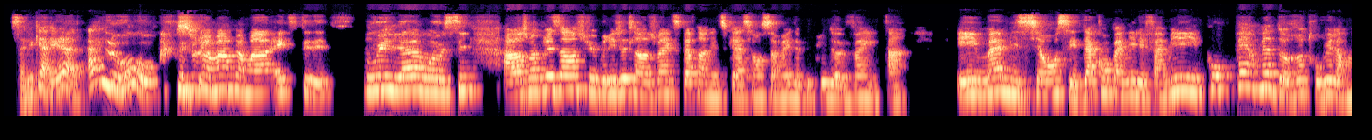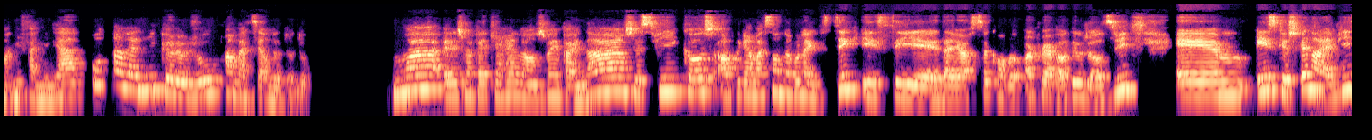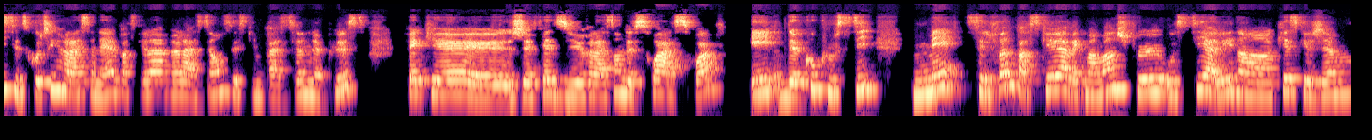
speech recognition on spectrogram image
Salut Karel. Allô? Je suis vraiment, vraiment excitée. Oui, hein, moi aussi. Alors, je me présente, je suis Brigitte Langevin, experte en éducation au sommeil depuis plus de 20 ans. Et ma mission, c'est d'accompagner les familles pour permettre de retrouver l'harmonie familiale autant la nuit que le jour en matière de dodo. Moi, euh, je m'appelle Karel Langevin Paineur. Je suis coach en programmation neurolinguistique et c'est euh, d'ailleurs ça qu'on va un peu aborder aujourd'hui. Euh, et ce que je fais dans la vie, c'est du coaching relationnel parce que la relation, c'est ce qui me passionne le plus. Fait que je fais du relation de soi à soi et de couple aussi. Mais c'est le fun parce que avec maman, je peux aussi aller dans qu'est-ce que j'aime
